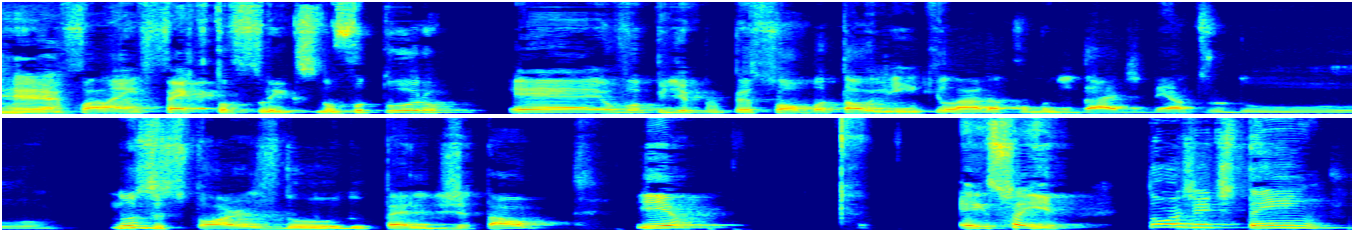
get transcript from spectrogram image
é. e falar Infectoflix no futuro. É, eu vou pedir para o pessoal botar o link lá da comunidade dentro do nos stories do, do Pele Digital. E é isso aí. Então a gente tem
